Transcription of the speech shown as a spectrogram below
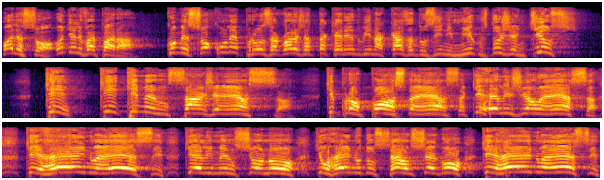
Olha só, onde ele vai parar? Começou com leproso, agora já está querendo ir na casa dos inimigos, dos gentios. Que, que, que mensagem é essa? Que proposta é essa? Que religião é essa? Que reino é esse que ele mencionou? Que o reino dos céus chegou? Que reino é esse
